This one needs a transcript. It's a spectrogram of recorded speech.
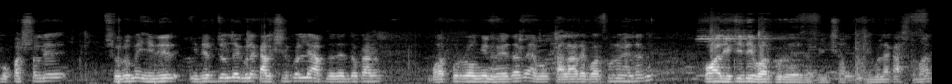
মোফাসলে শোরুমে ঈদের ঈদের জন্য এগুলো কালেকশন করলে আপনাদের দোকান ভরপুর রঙিন হয়ে যাবে এবং কালারে ভরপুর হয়ে যাবে। কোয়ালিটি দিয়ে ভরপুর হয়ে যাবে, ইনশাল্লাহ। এগুলো কাস্টমার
